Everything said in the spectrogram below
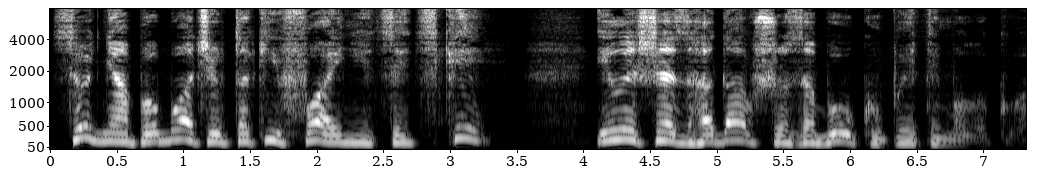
Сьогодні побачив такі файні цицьки і лише згадав, що забув купити молоко.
